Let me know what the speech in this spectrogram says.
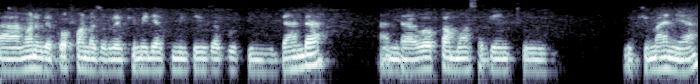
uh, one of the co-founders of the Wikimedia Community User Group in Uganda. And uh, welcome once again to Wikimania.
